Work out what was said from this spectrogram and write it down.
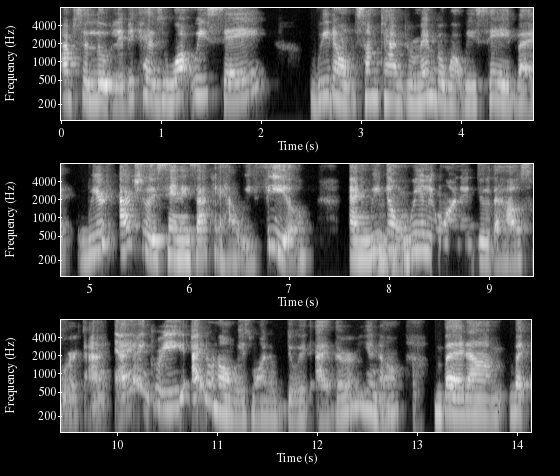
Absolutely, because what we say, we don't sometimes remember what we say, but we're actually saying exactly how we feel. And we mm-hmm. don't really want to do the housework. I, I agree. I don't always want to do it either, you know. But um, but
